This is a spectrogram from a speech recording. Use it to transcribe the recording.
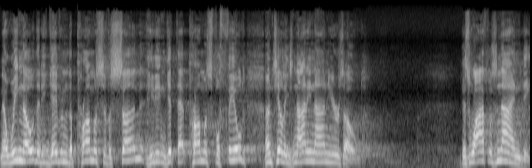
Now, we know that he gave him the promise of a son. He didn't get that promise fulfilled until he's 99 years old. His wife was 90.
